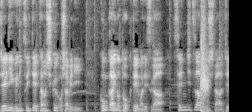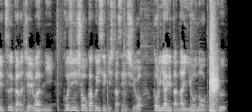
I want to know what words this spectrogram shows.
J リーグについて楽しくおしゃべり。今回のトークテーマですが、先日アップした J2 から J1 に個人昇格移籍した選手を取り上げた内容の逆。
